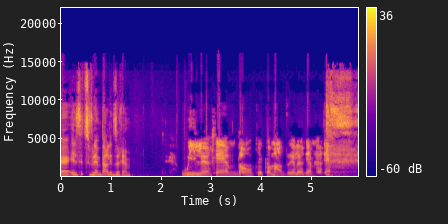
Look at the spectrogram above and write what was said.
Euh, Elsie, tu voulais me parler du REM. Oui, le REM. Donc, comment dire le REM, le REM?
